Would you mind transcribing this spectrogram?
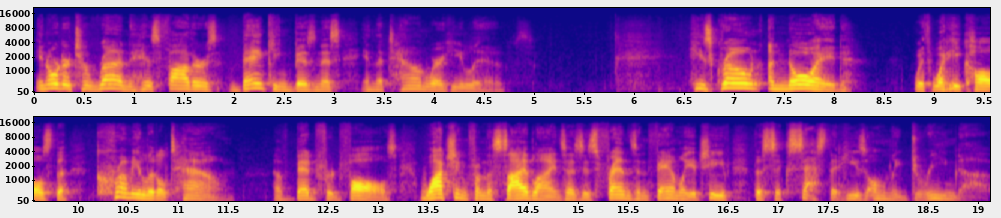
in order to run his father's banking business in the town where he lives. He's grown annoyed with what he calls the crummy little town of Bedford Falls, watching from the sidelines as his friends and family achieve the success that he's only dreamed of.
